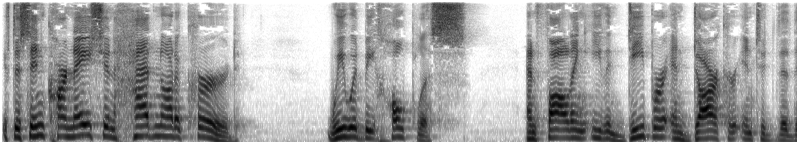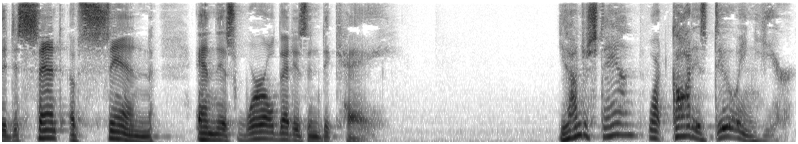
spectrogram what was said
If this incarnation had not occurred, we would be hopeless and falling even deeper and darker into the, the descent of sin and this world that is in decay. You understand what God is doing here?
